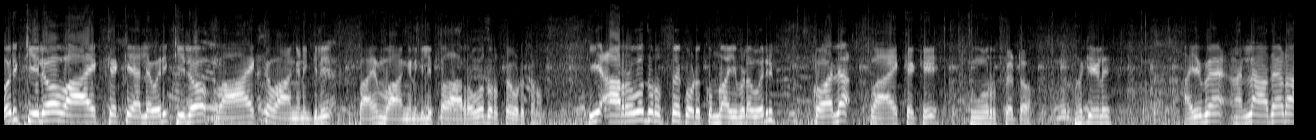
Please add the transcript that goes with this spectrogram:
ഒരു കിലോ വായക്കൊക്കെ അല്ല ഒരു കിലോ വായക്ക വാങ്ങണമെങ്കിൽ പഴം വാങ്ങണമെങ്കിൽ ഇപ്പോൾ അറുപത് റുപ്യ കൊടുക്കണം. ഈ അറുപത് റുപ്യ കൊടുക്കുമ്പോൾ ഇവിടെ ഒരു കൊല വായക്കൊക്കെ നൂറ് റുപ്യ കേട്ടോ. നോക്കിയാൽ അയ്യബേ നല്ല അതേടാ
